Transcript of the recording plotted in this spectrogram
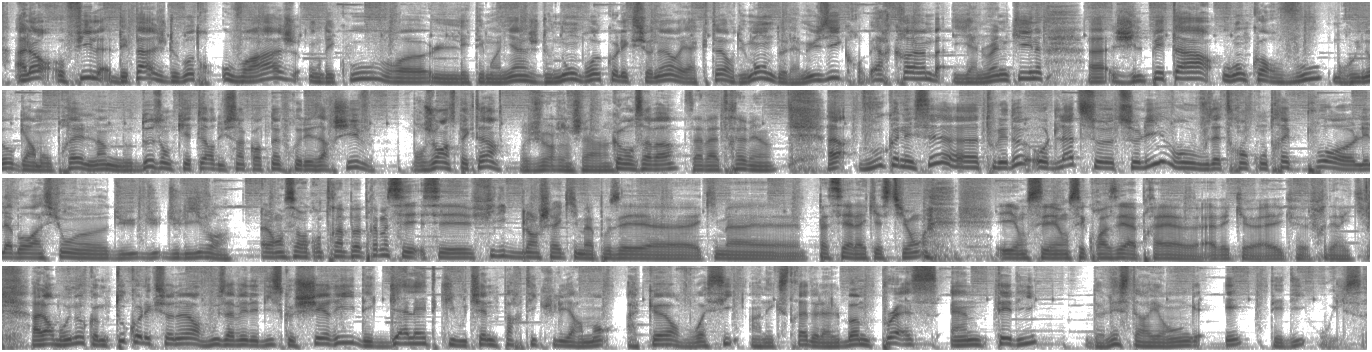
Alors, au fil des pages de votre ouvrage, on découvre euh, les témoignages de nombreux collectionneurs et acteurs du monde de la musique Robert Crumb, Ian Rankin, euh, Gilles Pétard ou encore vous, Bruno Garmont-Pré, l'un de nos deux enquêteurs du 59 rue des Archives. Bonjour, inspecteur. Bonjour Jean-Charles. Comment ça va Ça va très bien. Alors, vous vous connaissez euh, tous les deux au-delà de ce, de ce livre ou vous êtes rencontrés pour euh, l'élaboration euh, du, du- du livre? Alors on s'est rencontrés un peu après. Moi, c'est- Philippe Blanchet qui m'a posé, qui m'a passé à la question, et on s'est croisés après avec avec Frédéric. Alors Bruno, comme tout collectionneur, vous avez des disques chéris, des galettes qui vous tiennent particulièrement à cœur. Voici un extrait de l'album Press and Teddy de Lester Young et Teddy Wilson.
